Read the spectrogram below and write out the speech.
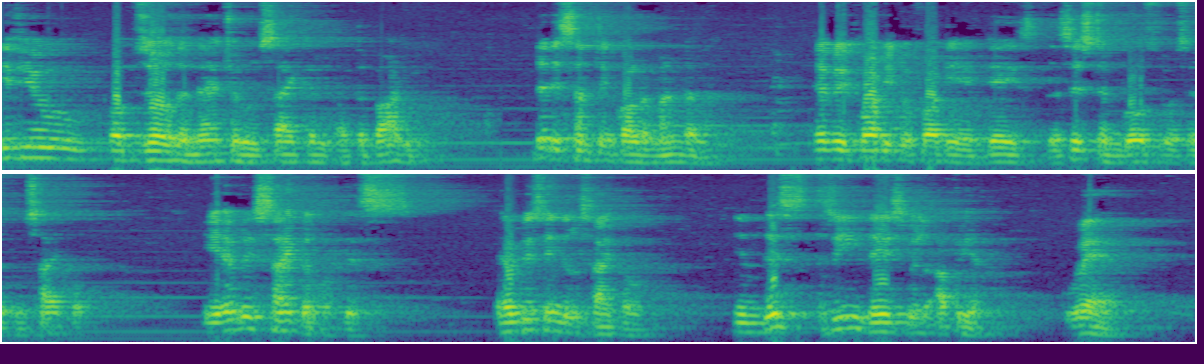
If you observe the natural cycle of the body, there is something called a mandala. Every forty to forty-eight days, the system goes through a certain cycle. Every cycle of this, every single cycle, in this three days will appear where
